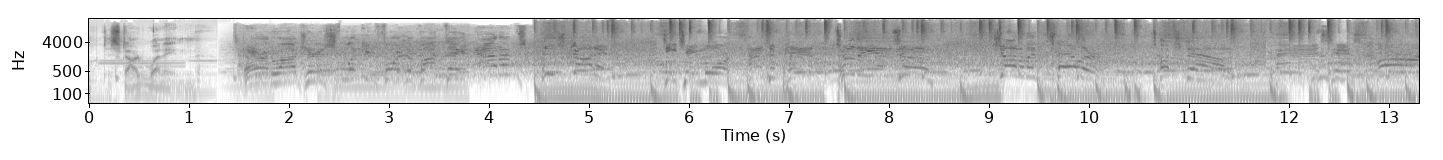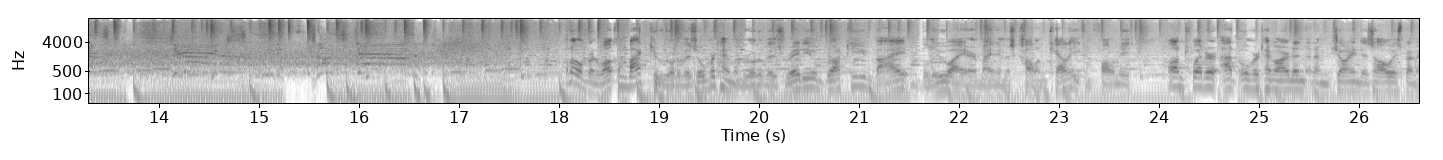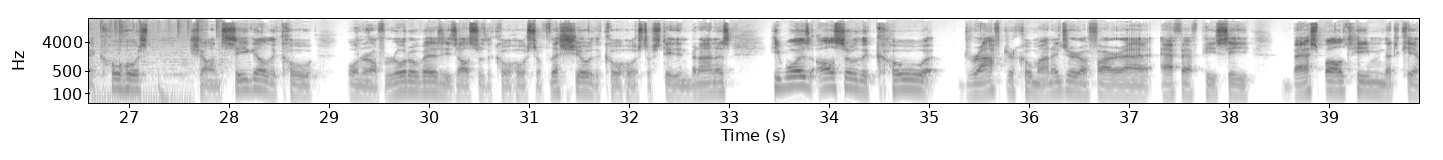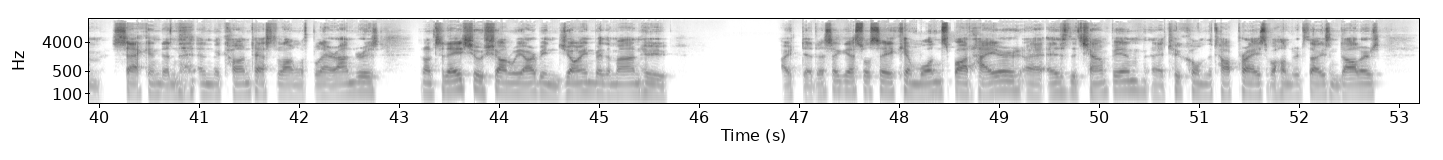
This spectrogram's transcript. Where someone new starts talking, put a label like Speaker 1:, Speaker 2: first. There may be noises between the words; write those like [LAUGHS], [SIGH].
Speaker 1: to start winning.
Speaker 2: Aaron Rodgers looking for Davante Adams. He's got it. DJ Moore has a pass to the end zone. Jonathan Taylor, touchdown. Pass is caught. Diggs, touchdown.
Speaker 1: Hello, everyone. Welcome back to RotoViz Overtime on RotoViz Radio, brought to you by Blue Wire. My name is Colin Kelly. You can follow me on Twitter at Overtime Ireland, and I'm joined as always by my co-host Sean Siegel, the co-owner of RotoViz. He's also the co-host of this show, the co-host of Stealing Bananas. He was also the co-drafter, co-manager of our uh, FFPC best ball team that came second in the, in the contest along with Blair Andrews. And on today's show, Sean, we are being joined by the man who outdid us, I guess we'll say, came one spot higher, uh, is the champion, uh, took home the top prize of $100,000.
